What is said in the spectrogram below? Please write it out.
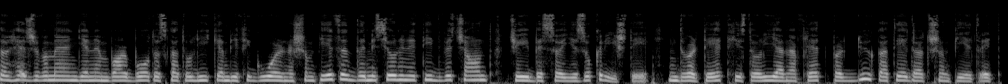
tërheq vëmendjen e mbarë botës katolike mbi figurën e Shën Pjetrit dhe misionin e tij të veçantë që i besoi Jezu Krishti. Në të vërtetë, historia na flet për dy katedra të Shën Pjetrit.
